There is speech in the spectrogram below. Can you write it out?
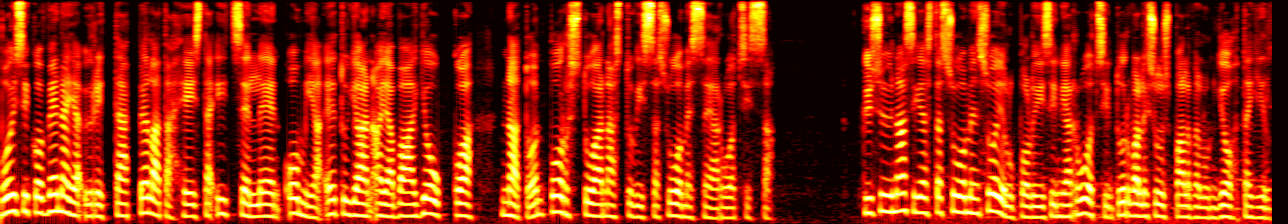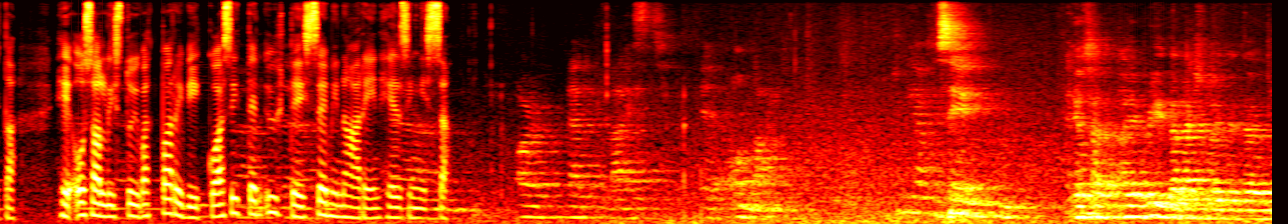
Voisiko Venäjä yrittää pelata heistä itselleen omia etujaan ajavaa joukkoa Naton porstuaan astuvissa Suomessa ja Ruotsissa? Kysyin asiasta Suomen suojelupoliisin ja Ruotsin turvallisuuspalvelun johtajilta. He osallistuivat pari viikkoa sitten yhteisseminaariin Helsingissä. Yes, I, agree that actually the, the,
